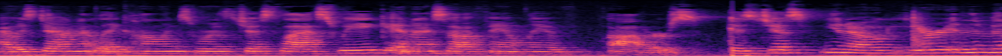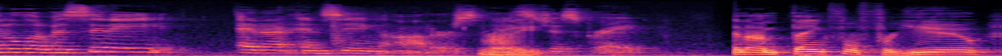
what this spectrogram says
I was down at Lake Hollingsworth just last week and I saw a family of otters. It's just, you know, you're in the middle of a city and, uh, and seeing otters. Right. It's just great. And I'm thankful for you.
